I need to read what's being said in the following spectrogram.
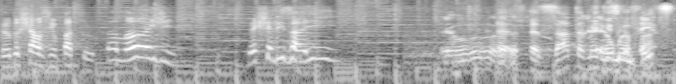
dando tchauzinho pra tu. Tá longe! Deixa eles aí! Eu, É exatamente Eu isso que eu mantenho- faço.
